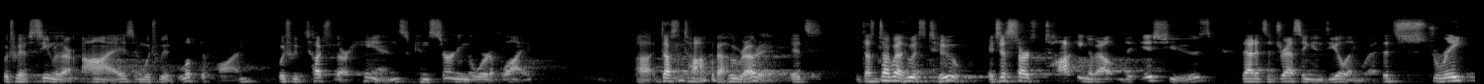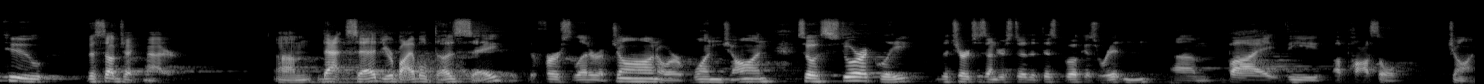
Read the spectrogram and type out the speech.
which we have seen with our eyes, and which we have looked upon, which we've touched with our hands concerning the word of life, uh, doesn't talk about who wrote it. It's it doesn't talk about who it's to. It just starts talking about the issues that it's addressing and dealing with. It's straight to the subject matter. Um, that said, your Bible does say the first letter of John or 1 John. So historically, the church has understood that this book is written um, by the Apostle John.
